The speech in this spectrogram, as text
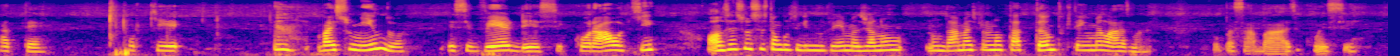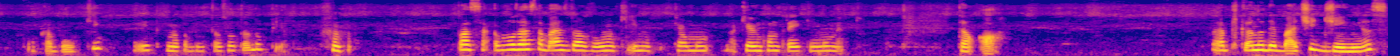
até, porque vai sumindo esse verde, esse coral aqui. Ó, não sei se vocês estão conseguindo ver, mas já não, não dá mais pra notar tanto que tem o melasma? Vou passar a base com esse, com o kabuki. Eita, meu cabelo tá soltando o pelo. passar, eu vou usar essa base do Avon aqui, no, que é o que eu encontrei aqui no momento. Então, ó. Vai aplicando de batidinhas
